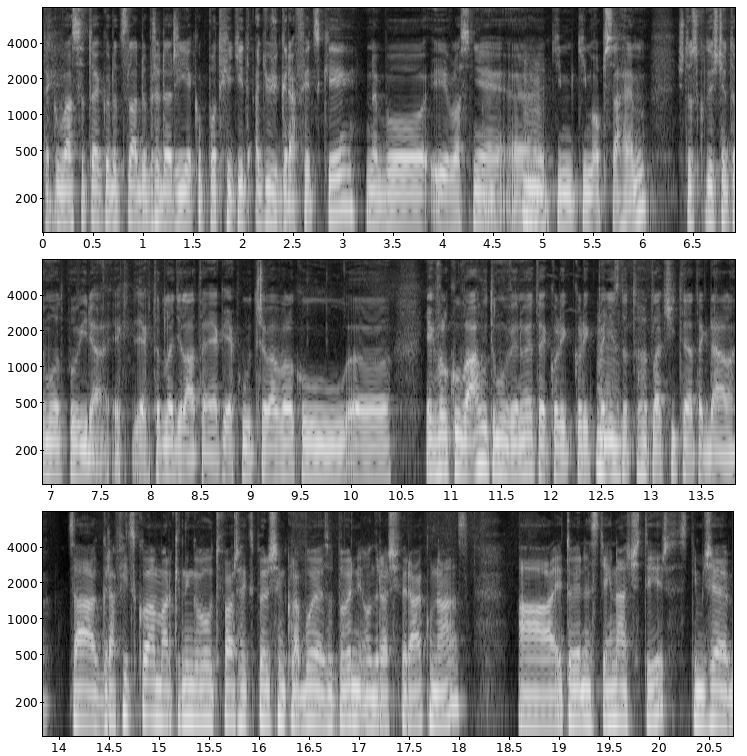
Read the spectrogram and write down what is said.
Tak u vás se to jako docela dobře daří jako podchytit, ať už graficky, nebo i vlastně mm. tím, tím obsahem, že to skutečně tomu odpovídá. Jak, jak tohle děláte? Jak, jakou třeba velkou, jak velkou váhu tomu věnujete? Kolik, kolik peněz mm. do toho tlačíte a tak dále? Za grafickou a marketingovou tvář Expedition Clubu je zodpovědný Ondra Švirák u nás a je to jeden z těch nás čtyř, s tím, že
